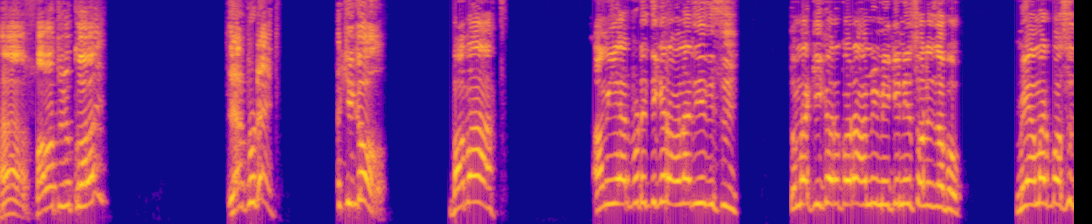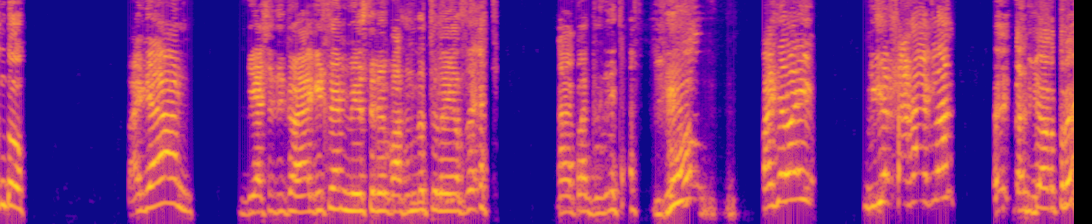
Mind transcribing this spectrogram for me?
হ্যাঁ বাবা তুমি কই? এয়ারপোর্টে? কি গো? বাবা আমি এয়ারপোর্টের দিকে রওনা দিয়ে দিছি। তোমরা কি করো করো আমি মেয়েকে নিয়ে চলে যাব। মেয়ে আমার পছন্দ। ভাইজান বিয়ে তো হয়ে গেছে মেয়ে ছেলে পছন্দ চলে গেছে। একবার দিদি ভাইজান ভাই বিয়ের টাকা একলাম এই নাকি আর তোরে?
